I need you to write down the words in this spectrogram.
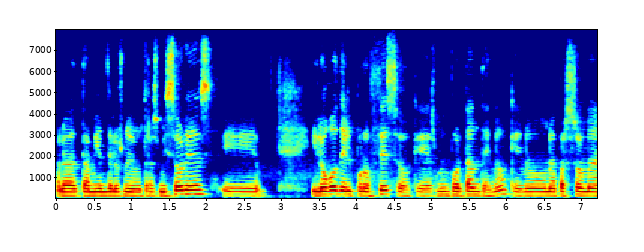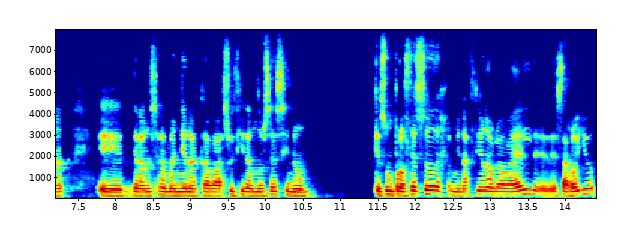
Habla también de los neurotransmisores y luego del proceso, que es muy importante, ¿no? Que no una persona eh, de la noche a la mañana acaba suicidándose, sino que es un proceso de germinación, hablaba él, de desarrollo,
